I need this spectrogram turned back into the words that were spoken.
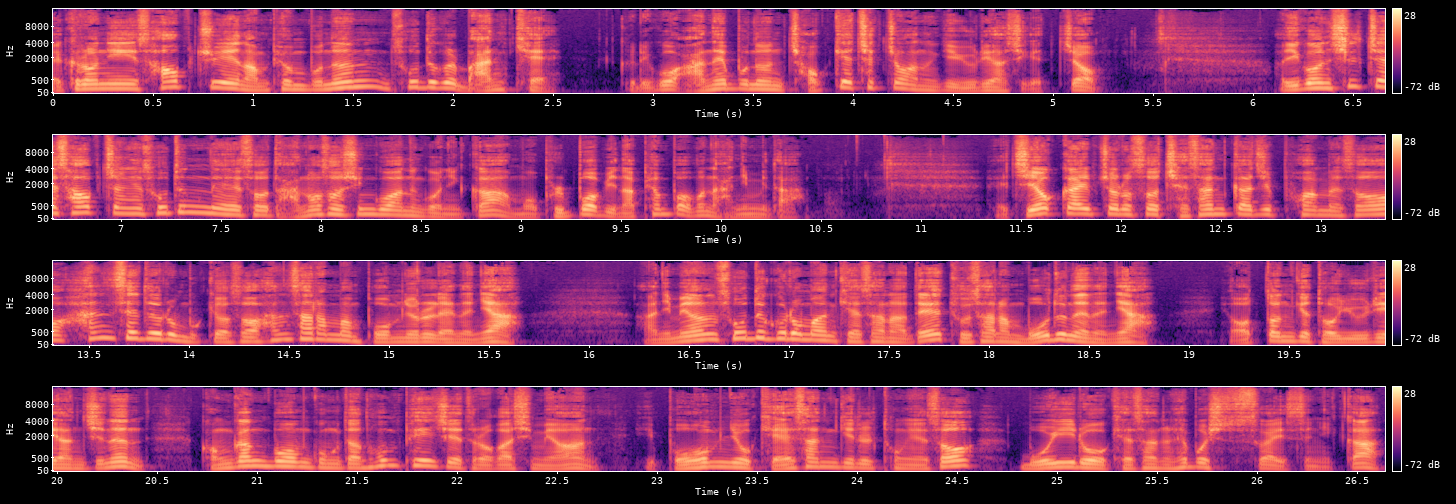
예, 그러니 사업주의 남편분은 소득을 많게 그리고 아내분은 적게 책정하는 게 유리하시겠죠. 이건 실제 사업장의 소득 내에서 나눠서 신고하는 거니까 뭐 불법이나 편법은 아닙니다. 지역가입자로서 재산까지 포함해서 한 세대로 묶여서 한 사람만 보험료를 내느냐, 아니면 소득으로만 계산하되 두 사람 모두 내느냐, 어떤 게 더 유리한지는 건강보험공단 홈페이지에 들어가시면 보험료 계산기를 통해서 모의로 계산을 해보실 수가 있으니까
